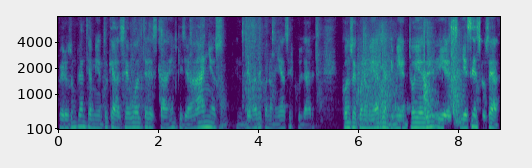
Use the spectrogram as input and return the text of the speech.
pero es un planteamiento que hace Walter Stagel, que lleva años en temas de economía circular, con su economía de rendimiento y es, y es, y es eso, o sea,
